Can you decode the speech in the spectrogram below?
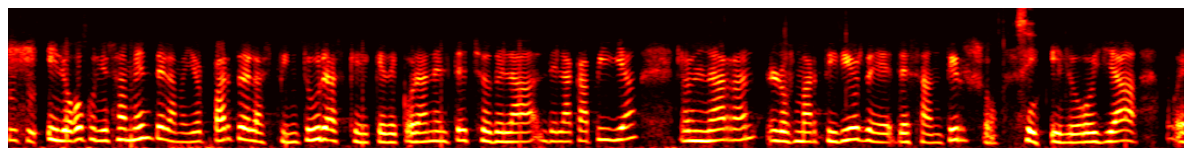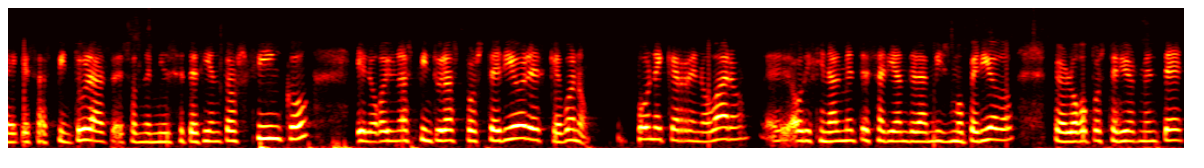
Uh -huh. Y luego, curiosamente, la mayor parte de las pinturas que, que decoran el techo de la, de la capilla narran los martirios de, de San Tirso. Sí. Y luego ya eh, que esas pinturas son de 1705 y luego hay unas pinturas posteriores que, bueno, pone que renovaron, eh, originalmente serían del mismo periodo, pero luego posteriormente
